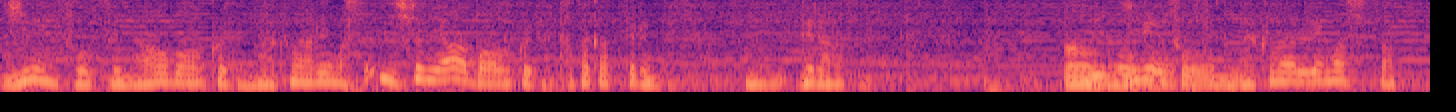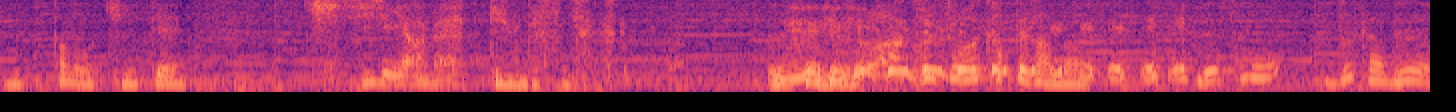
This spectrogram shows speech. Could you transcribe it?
ギレン総帥の青葉王国で亡くなられました。一緒に青葉王国で戦ってるんですよ。そのデラーズの。でギレン総帥に亡くなられましたって言ったのを聞いて「ひじりやめ!」って言うんですね。あこいつ分かってたんだ。でその部下で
